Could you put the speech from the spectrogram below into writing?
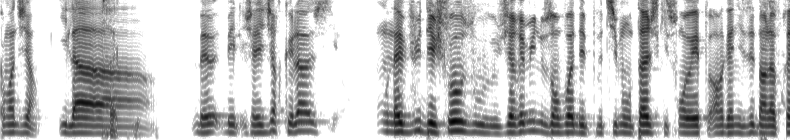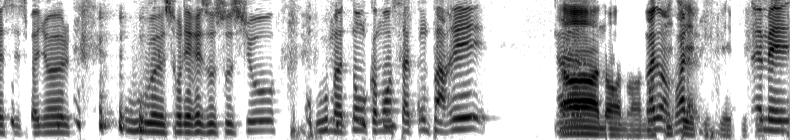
comment dire, il a mais, j'allais dire que là, on a vu des choses où Jérémy nous envoie des petits montages qui sont organisés dans la presse espagnole ou euh, sur les réseaux sociaux, où maintenant on commence à comparer. Non, non, non, non, bah non, pitié, voilà. pitié, pitié. Eh, mais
